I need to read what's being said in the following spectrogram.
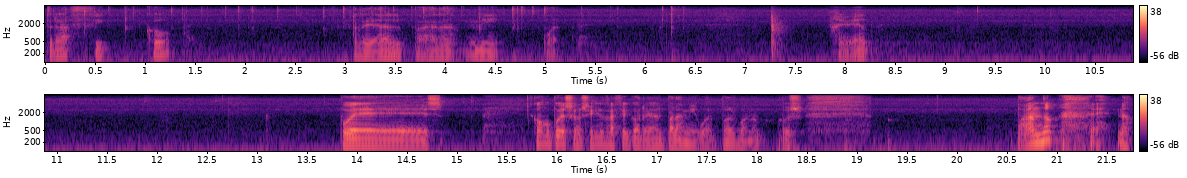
tráfico real para mi web. Muy bien. Pues, ¿cómo puedes conseguir tráfico real para mi web? Pues bueno, pues pagando. no.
